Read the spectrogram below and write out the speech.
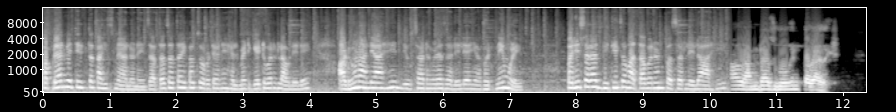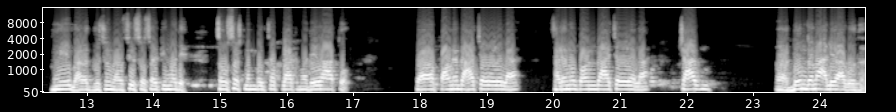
कपड्यांव्यतिरिक्त काहीच मिळालं नाही. जाता जाता एका चोरट्याने हेल्मेट गेटवर लावलेले आढळून आले आहे. दिवसाढवळ्या झालेल्या या घटनेमुळे परिसरात भीतीचं वातावरण पसरलेलं आहे. रामदास गोविंद पगारे. मी भारतभूषण हाऊसिंग सोसायटीमध्ये चौसष्ट नंबरच्या प्लॉटमध्ये राहतो पावणे दहाच्या वेळेला साडेनऊ पावणे दहाच्या वेळेला चार दोन जण आले अगोदर.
